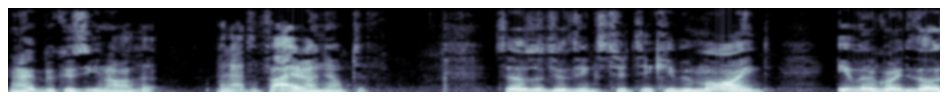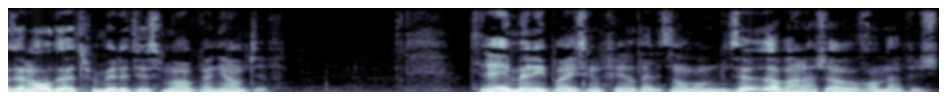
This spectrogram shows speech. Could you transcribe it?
right? Because you know put out the fire on Yom Tov. So those are two things to, to keep in mind, even according to those that hold that it's permitted to smoke on Yom Tov. Today, many places can feel that it's no longer considered a Chol Nefesh.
